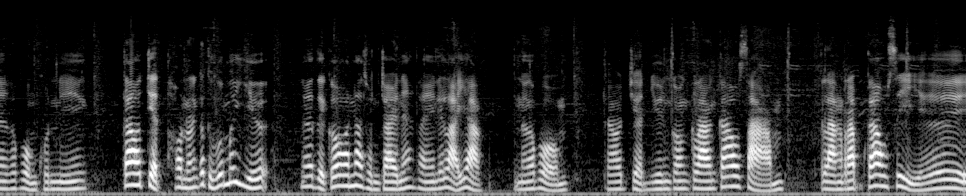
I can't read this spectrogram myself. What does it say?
นะครับผมคนนี้ 97 เท่านั้นก็ถือว่าไม่เยอะนะแต่ก็น่าสนใจนะในหลายๆอย่างนะครับผม 97 ยืนกองกลาง 93 กลางรับ 94 เฮ้ย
